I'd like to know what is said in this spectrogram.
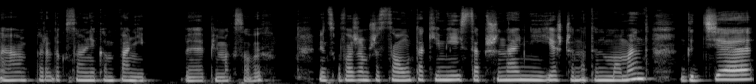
e, paradoksalnie kampanii e, Pimaxowych. Więc uważam, że są takie miejsca, przynajmniej jeszcze na ten moment, gdzie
